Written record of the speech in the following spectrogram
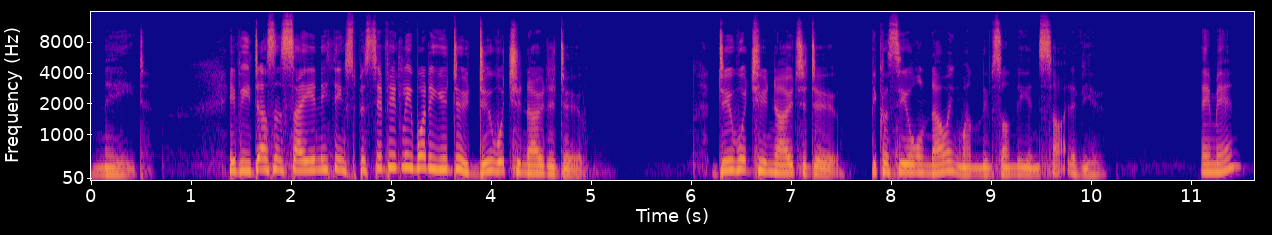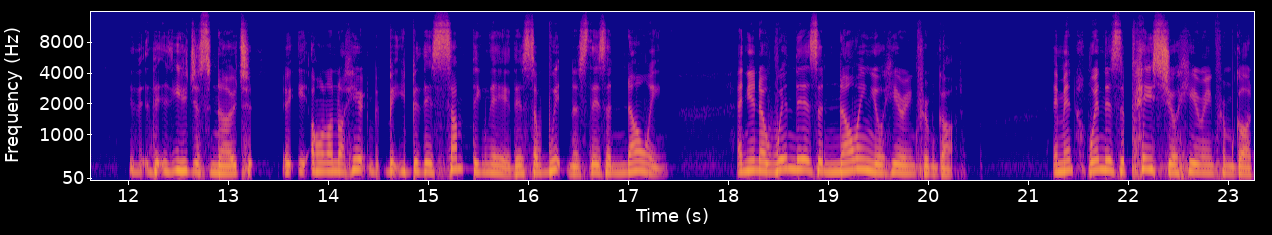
need? If he doesn't say anything specifically, what do you do? Do what you know to do. Do what you know to do because the all knowing one lives on the inside of you. Amen? You just know to. Oh, I'm not hearing, but, but there's something there. There's a witness, there's a knowing. And you know, when there's a knowing, you're hearing from God. Amen. When there's a peace you're hearing from God.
